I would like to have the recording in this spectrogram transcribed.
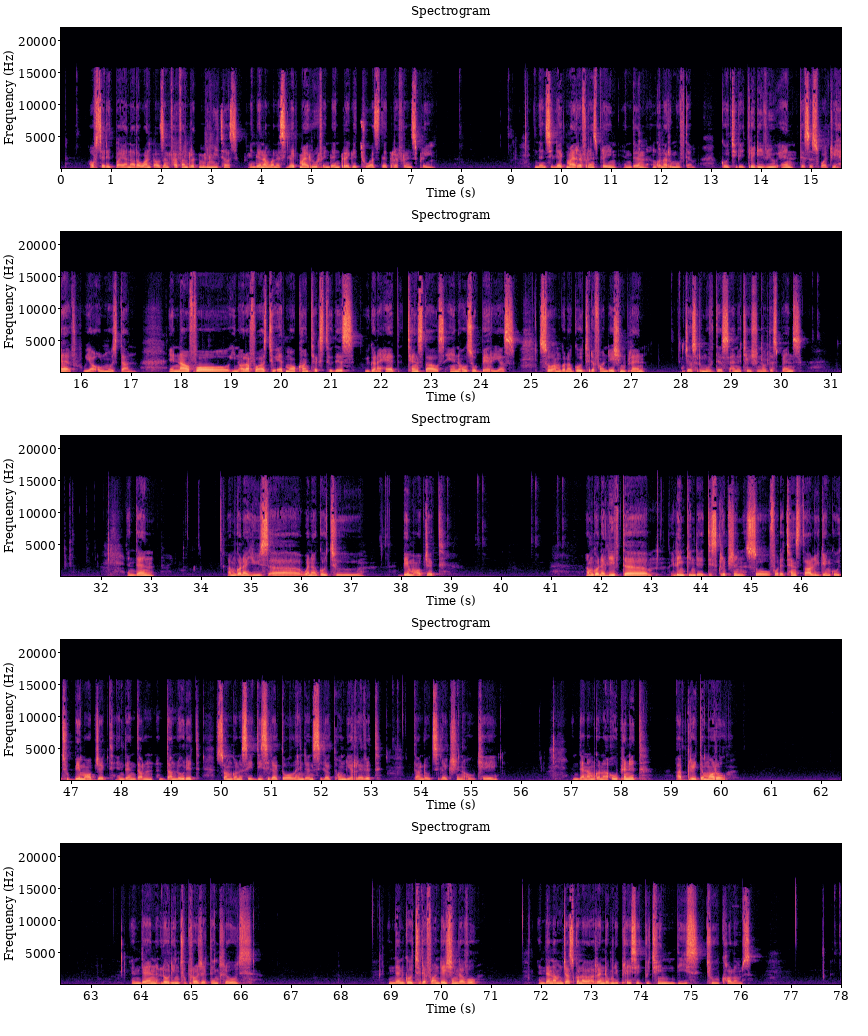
offset it by another 1500 millimeters. And then I'm gonna select my roof and then drag it towards that reference plane. And then select my reference plane and then I'm gonna remove them. Go to the 3D view and this is what we have. We are almost done And now for, in order for us to add more context to this, we're gonna add turnstiles and also barriers. So I'm gonna go to the foundation plan, just remove this annotation of the spans. And then I'm gonna use, uh, when I go to BIM object, I'm gonna leave the link in the description. So for the turnstile, you can go to BIM object and then down, download it. So I'm gonna say deselect all and then select only Revit, download selection, okay. And then I'm gonna open it, upgrade the model, and then load into project and close. And then go to the foundation level and then I'm just gonna randomly place it between these two columns.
